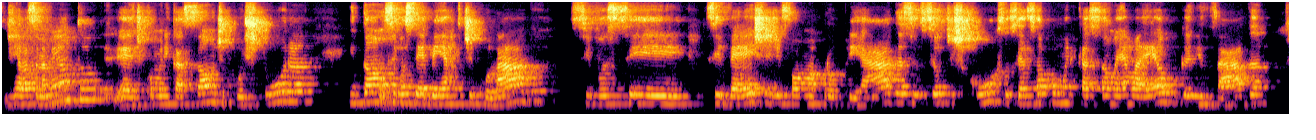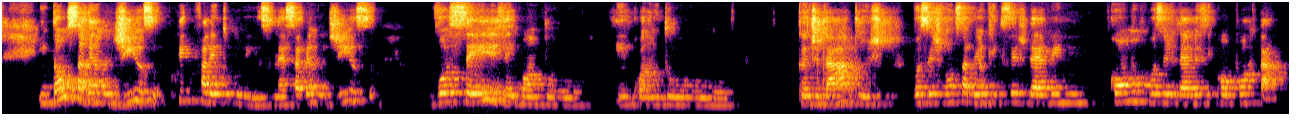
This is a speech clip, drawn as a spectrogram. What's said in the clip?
de relacionamento, é, de comunicação, de postura, então, se você é bem articulado, se você se veste de forma apropriada, se o seu discurso, se a sua comunicação ela é organizada. Então, sabendo disso, por que eu falei tudo isso? Né? Sabendo disso, vocês, enquanto, enquanto candidatos, vocês vão saber o que, que vocês devem, como vocês devem se comportar.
